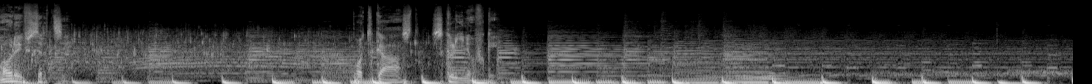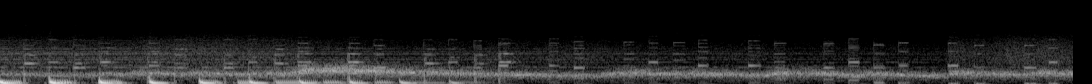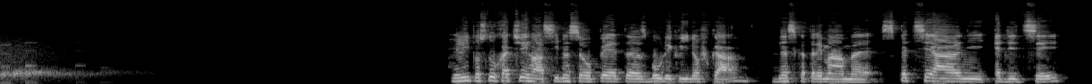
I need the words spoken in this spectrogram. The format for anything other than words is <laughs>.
Hory v srdci. Podcast z Klínovky. Milí posluchači, hlásíme se opět z Boudy Klínovka. Dneska tady máme speciální edici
